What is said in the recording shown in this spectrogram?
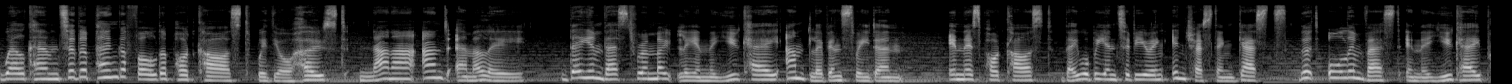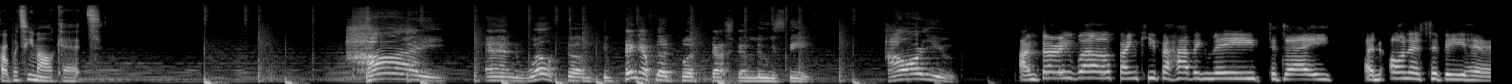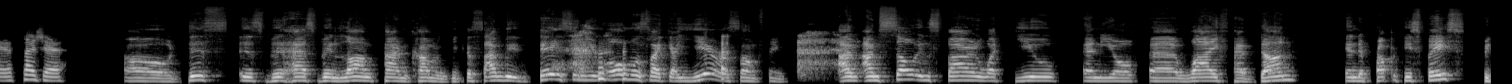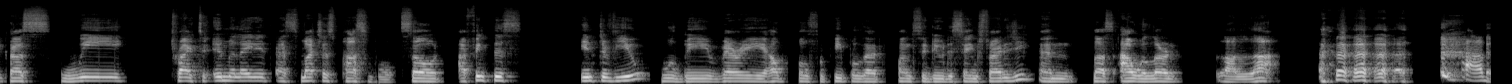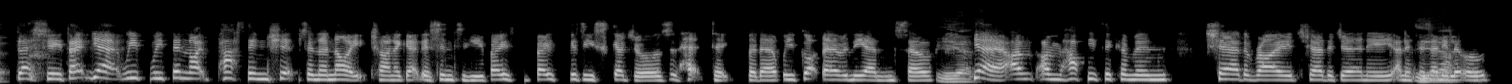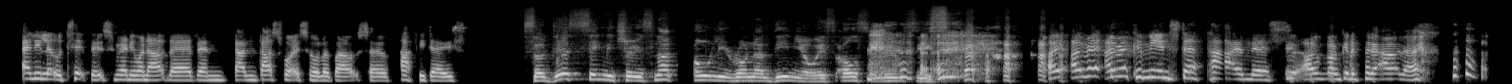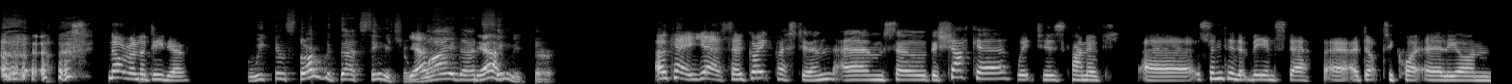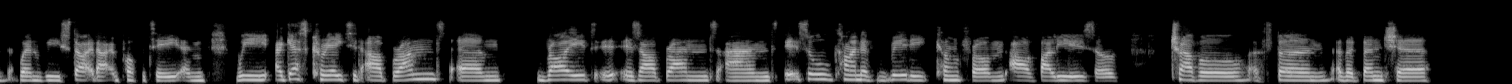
Welcome to the Penga Folder podcast with your host, Nana and Emily. They invest remotely in the UK and live in Sweden. In this podcast, they will be interviewing interesting guests that all invest in the UK property market. Hi, and welcome to Penga Flood Podcast and Lucy. How are you? I'm very well. Thank you for having me today. An honor to be here. Pleasure. Oh, this is has been long time coming because I've been chasing you almost like a year or something. I'm I'm so inspired what you and your uh, wife have done in the property space because we try to emulate it as much as possible. So I think this interview will be very helpful for people that wants to do the same strategy, and plus I will learn a lot. Oh, bless you. yeah, we've we've been like passing ships in the night trying to get this interview. Both both busy schedules, hectic, but uh, we've got there in the end. So yes. yeah, I'm I'm happy to come in, share the ride, share the journey, and if there's yeah. any little any little tidbits from anyone out there, then then that's what it's all about. So happy days. So this signature is not only Ronaldinho; it's also Lucy's. I, I, re- I, reckon me and Steph pattern this. I'm, I'm going to put it out there. not Ronaldinho. We can start with that signature. Yeah. Why that yeah. signature? Okay, yeah. So great question. Um, so the Shaka, which is kind of uh, something that me and Steph uh, adopted quite early on when we started out in property, and we, I guess, created our brand. Um, Ride is our brand, and it's all kind of really come from our values of travel, of fun, of adventure.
